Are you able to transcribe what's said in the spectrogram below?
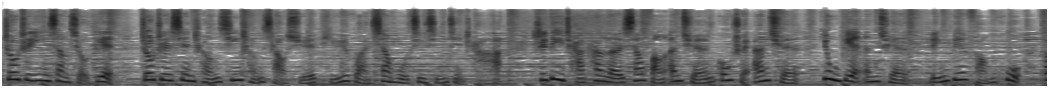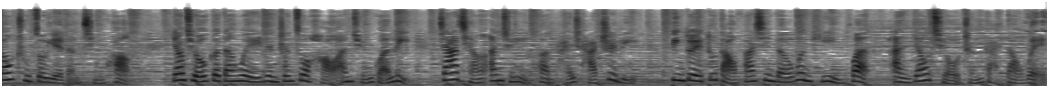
周至印象酒店、周至县城新城小学体育馆项目进行检查，实地查看了消防安全、供水安全、用电安全、临边防护、高处作业等情况，要求各单位认真做好安全管理，加强安全隐患排查治理，并对督导发现的问题隐患按要求整改到位。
